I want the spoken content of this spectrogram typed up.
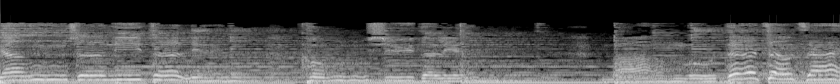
想着你的脸，空虚的脸，麻木的走在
